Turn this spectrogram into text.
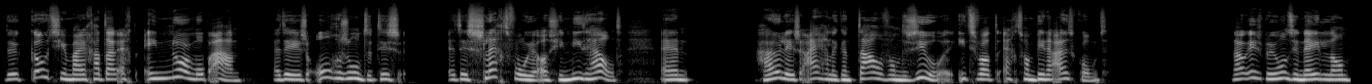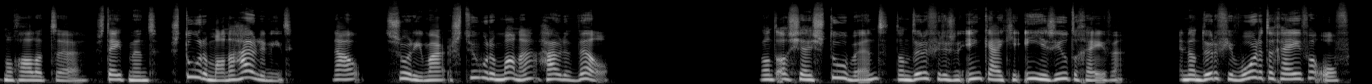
De coach in mij gaat daar echt enorm op aan. Het is ongezond, het is, het is slecht voor je als je niet huilt. En huilen is eigenlijk een taal van de ziel, iets wat echt van binnenuit komt. Nou is bij ons in Nederland nogal het uh, statement: stoere mannen huilen niet. Nou, sorry, maar stoere mannen huilen wel. Want als jij stoer bent, dan durf je dus een inkijkje in je ziel te geven. En dan durf je woorden te geven of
